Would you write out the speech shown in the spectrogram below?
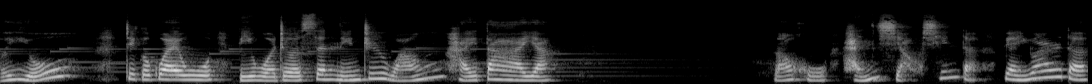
哎呦，这个怪物比我这森林之王还大呀！老虎很小心的、远远的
